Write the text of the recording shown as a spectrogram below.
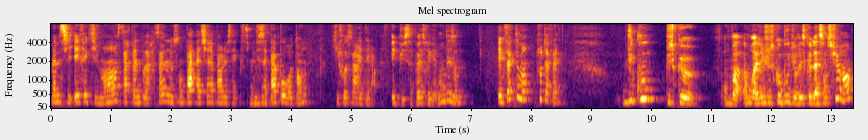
même si effectivement certaines personnes ne sont pas attirées par le sexe. Mais, ce n'est pas pour autant qu'il faut s'arrêter là. Et puis ça peut être également des hommes. Exactement, tout à fait. Du coup, puisque on va, on va aller jusqu'au bout du risque de la censure, hein,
